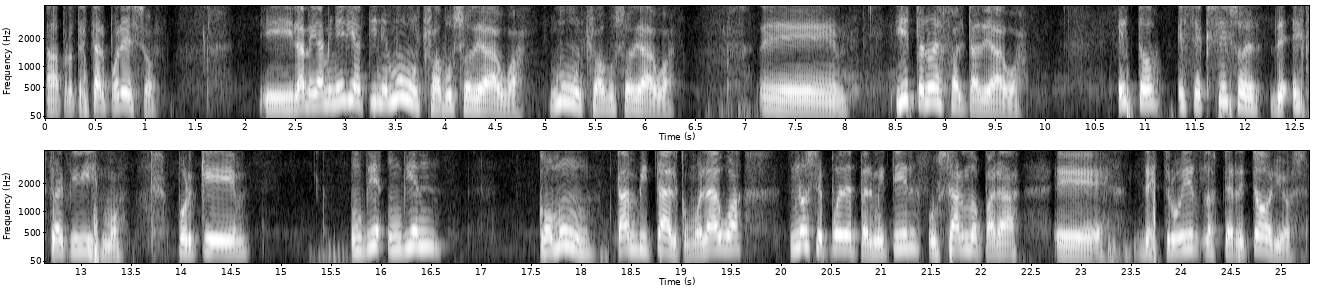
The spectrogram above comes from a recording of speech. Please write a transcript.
a protestar por eso. Y la megaminería tiene mucho abuso de agua, mucho abuso de agua. Eh, y esto no es falta de agua, esto es exceso de, extractivismo, porque un bien, común tan vital como el agua no se puede permitir usarlo para eh, destruir los territorios,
